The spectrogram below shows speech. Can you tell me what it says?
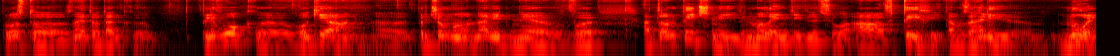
просто, знаєте, отак е, плівок е, в океан. Е, Причому навіть не в Атлантичний, він маленький для цього, а в Тихий. Там взагалі е, ноль.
